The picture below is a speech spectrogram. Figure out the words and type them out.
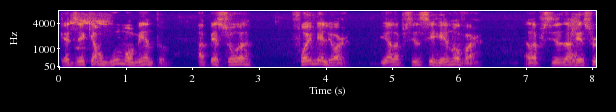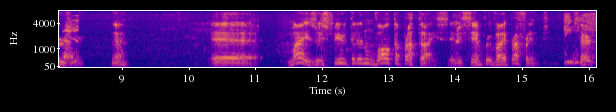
quer dizer que em algum momento a pessoa foi melhor e ela precisa se renovar, ela precisa ressurgir, né? É, mas o espírito ele não volta para trás, ele sempre vai para frente, certo?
